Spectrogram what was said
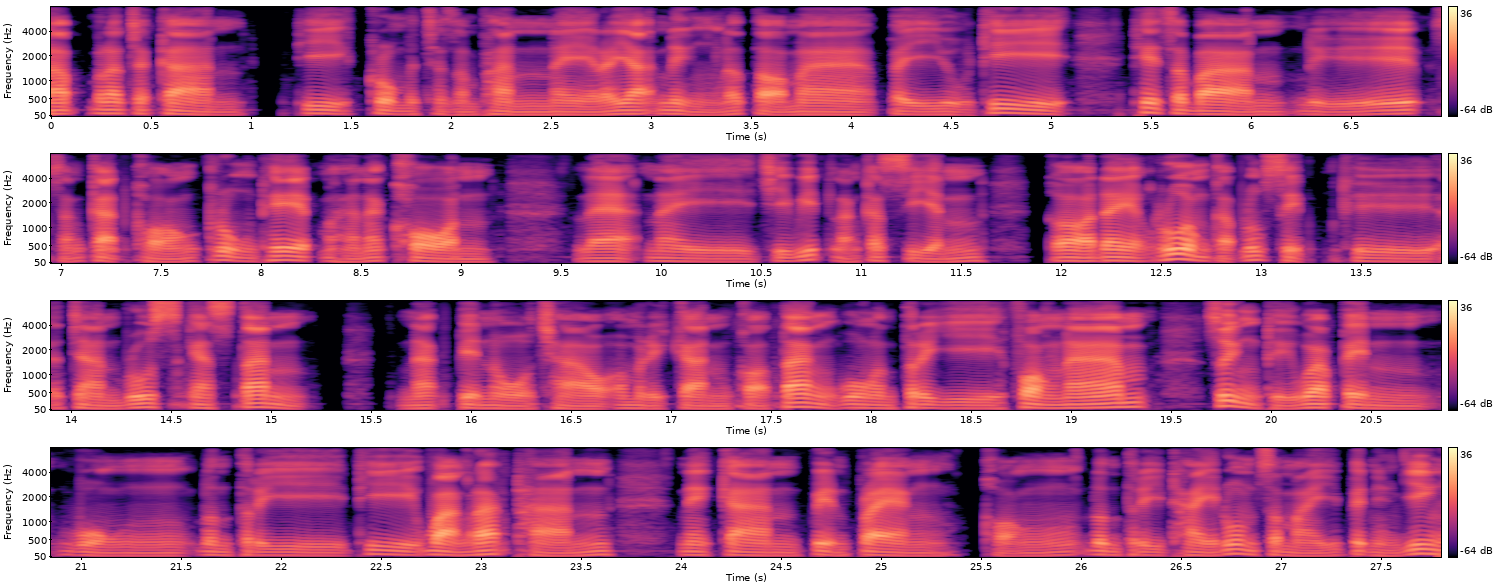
รับราชการ ที่กรมประชาสัมพันธ์ในระยะหนึ่ง แล้วต่อมาไปอยู่ที่เทศบาลหรือสังกัดของกรุงเทพมหานคร และในชีวิตหลังเกษียณ ก็ได้ร่วมกับลูกศิษย์คืออาจารย์บรูซแกสตันนักเปียโนชาวอเมริกันก่อตั้งวงดนตรีฟองน้ำซึ่งถือว่าเป็นวงดนตรีที่วางรากฐานในการเปลี่ยนแปลงของดนตรีไทยร่วมสมัยเป็นอย่างยิ่ง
